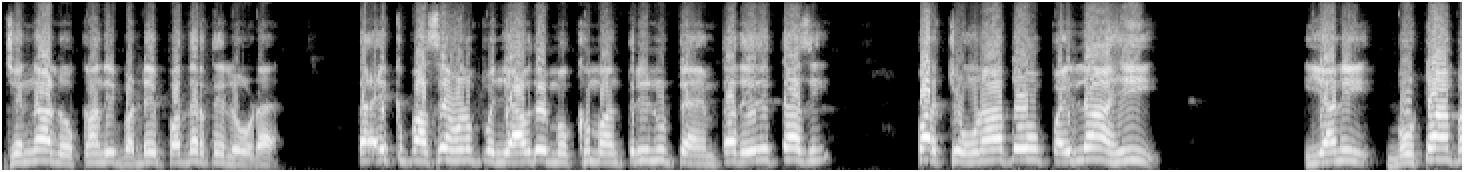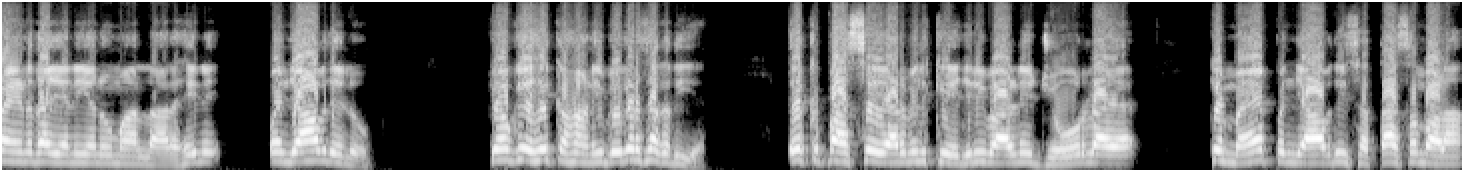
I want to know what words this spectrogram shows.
ਜਿਨ੍ਹਾਂ ਲੋਕਾਂ ਦੀ ਵੱਡੇ ਪੱਧਰ ਤੇ ਲੋੜ ਹੈ। ਤਾਂ ਇੱਕ ਪਾਸੇ ਹੁਣ ਪੰਜਾਬ ਦੇ ਮੁੱਖ ਮੰਤਰੀ ਨੂੰ ਟਾਈਮ ਤਾਂ ਦੇ ਦਿੱਤਾ ਸੀ, ਪਰ ਚੋਣਾਂ ਤੋਂ ਪਹਿਲਾਂ ਹੀ ਯਾਨੀ ਵੋਟਾਂ ਪੈਣ ਦਾ ਯਾਨੀ ਅਨੁਮਾਨ ਲਾ ਰਹੇ ਨੇ ਪੰਜਾਬ ਦੇ ਲੋਕ, ਕਿਉਂਕਿ ਇਹ ਕਹਾਣੀ ਵਿਗੜ ਸਕਦੀ ਹੈ। ਇੱਕ ਪਾਸੇ ਅਰਵਿੰਦ ਕੇਜਰੀਵਾਲ ਨੇ ਜ਼ੋਰ ਲਾਇਆ ਕਿ ਮੈਂ ਪੰਜਾਬ ਦੀ ਸੱਤਾ ਸੰਭਾਲਾਂ,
